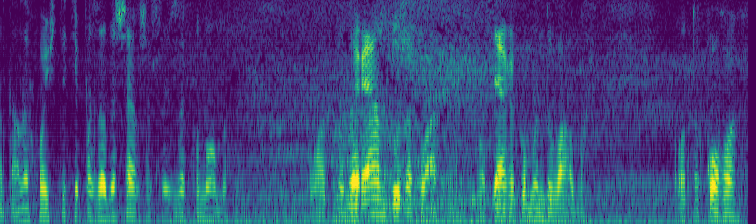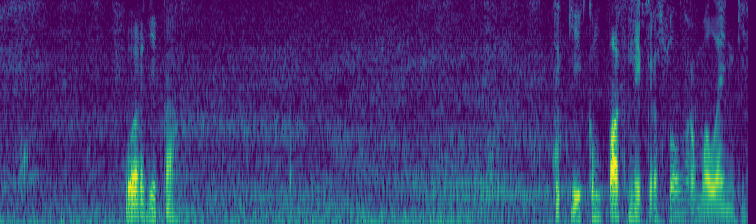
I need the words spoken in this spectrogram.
от, але хочете типу, за дешевше щось зекономити. От, ну, варіант дуже класний. От я рекомендував би. От такого Фордіка. Такий компактний кросовер маленький.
